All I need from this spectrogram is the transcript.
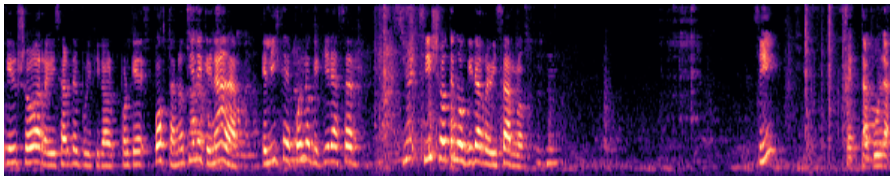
que ir yo a revisarte el purificador. Porque posta, no tiene que nada. Elige después lo que quiere hacer. Sí, sí, yo tengo que ir a revisarlo. ¿Sí? Espectacular.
